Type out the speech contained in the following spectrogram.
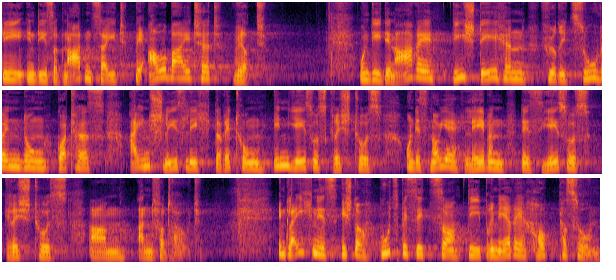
die in dieser Gnadenzeit bearbeitet wird. Und die Denare, die stehen für die Zuwendung Gottes, einschließlich der Rettung in Jesus Christus und das neue Leben des Jesus Christus ähm, anvertraut. Im Gleichnis ist der Gutsbesitzer die primäre Hauptperson.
